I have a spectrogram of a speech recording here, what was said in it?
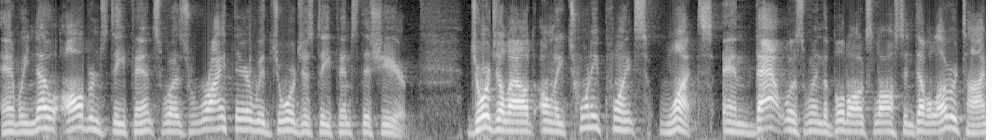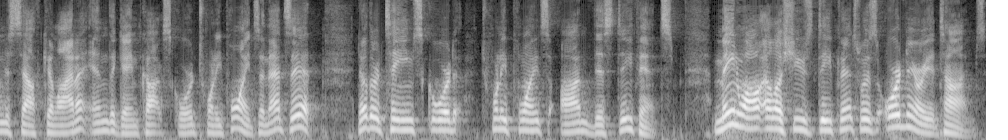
and we know Auburn's defense was right there with Georgia's defense this year. Georgia allowed only 20 points once, and that was when the Bulldogs lost in double overtime to South Carolina, and the Gamecocks scored 20 points, and that's it. No other team scored 20 points on this defense. Meanwhile, LSU's defense was ordinary at times.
